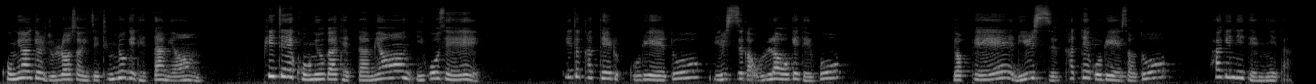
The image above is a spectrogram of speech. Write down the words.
공유하기를 눌러서 이제 등록이 됐다면 피드에 공유가 됐다면 이곳에 피드 카테고리에도 릴스가 올라오게 되고 옆에 릴스 카테고리에서도 확인이 됩니다.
